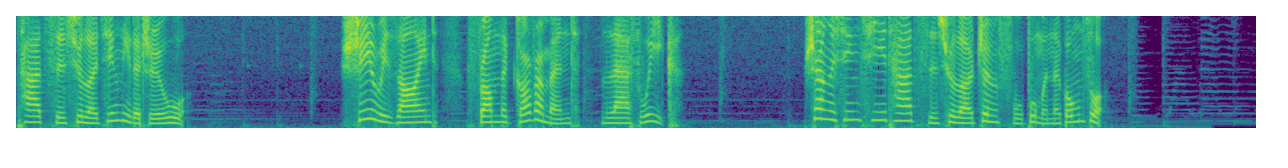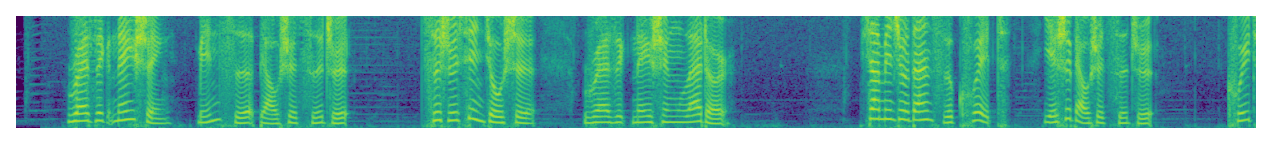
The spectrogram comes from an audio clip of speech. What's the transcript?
他辞去了经理的职务。She resigned from the government last week。上个星期，她辞去了政府部门的工作。Resignation 名词表示辞职，辞职信就是 resignation letter。下面这个单词 quit 也是表示辞职，quit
